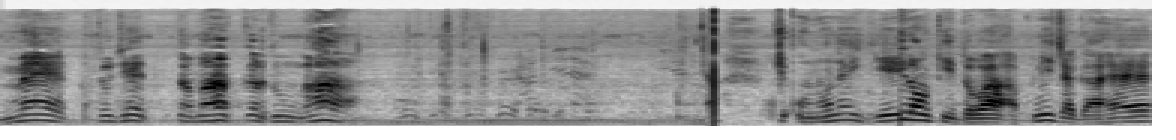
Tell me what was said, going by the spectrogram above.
मैं तुझे तबाह कर दूँगा। कि उन्होंने ये हीरों की दुआ अपनी जगह है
